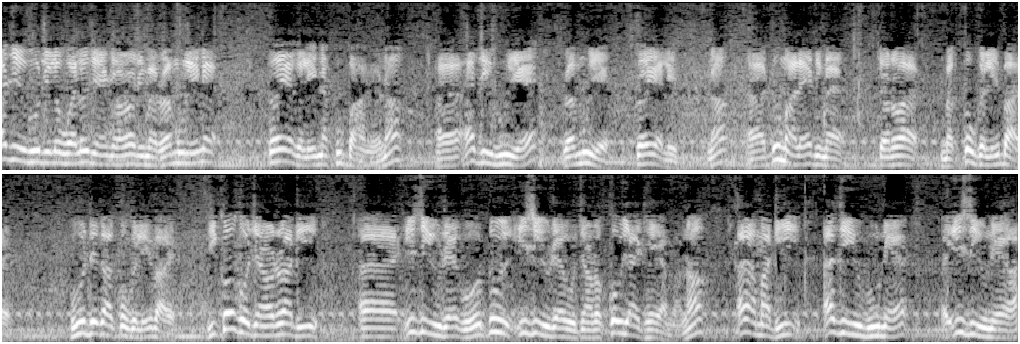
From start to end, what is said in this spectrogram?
အကြည့်ဘူးဒီလိုဝယ်လို့ကျရင်ကျွန်တော်တို့ဒီမှာ RAM လေးနဲ့တွဲရကလေးနှစ်ခုပါမယ်နော်အဲအကြည့်ဘူးရဲ့ RAM ရဲ့တွဲရလေးနော်အဲသူ့မှာလည်းဒီမှာကျွန်တော်တို့ကဒီမှာကုတ်ကလေးပါတယ်ဘူးတစ်ကကုတ်ကလေးပါတယ်ဒီကုတ်ကိုကျွန်တော်တို့ကဒီအဲ ECU တဲ့ကိုသူ့ ECU တဲ့ကိုကျွန်တော်တို့ကုတ်ရိုက်ထည့်ရမှာနော်အဲ့ဒါမှဒီ SCU ဘူးနဲ့ ECU နဲ့က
